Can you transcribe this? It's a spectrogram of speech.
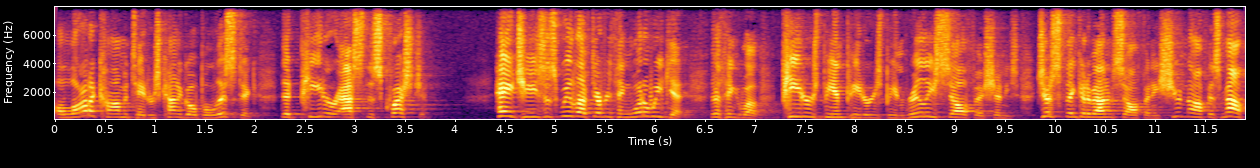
a lot of commentators kind of go ballistic that Peter asked this question. Hey, Jesus, we left everything. What do we get? They're thinking, well, Peter's being Peter. He's being really selfish and he's just thinking about himself and he's shooting off his mouth.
